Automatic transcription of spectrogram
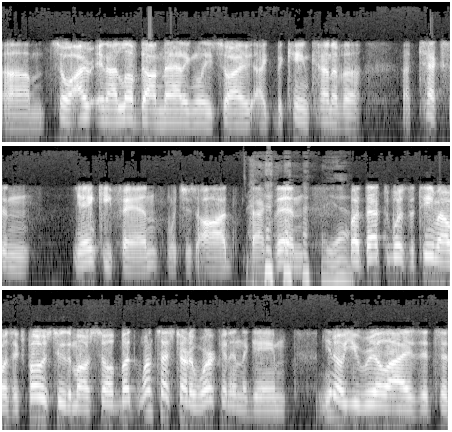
um, so I and I loved Don Mattingly. So I, I became kind of a, a Texan Yankee fan, which is odd back then. yeah. But that was the team I was exposed to the most. So, but once I started working in the game, you know, you realize it's a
